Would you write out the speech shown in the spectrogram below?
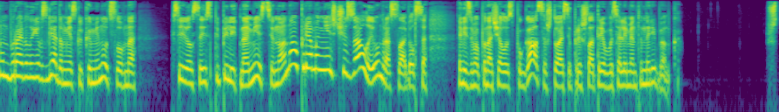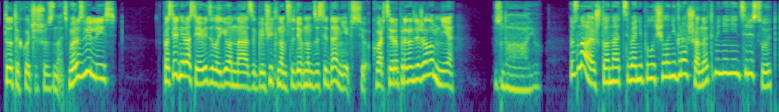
Он буравил ее взглядом несколько минут, словно селился испепелить на месте, но она упрямо не исчезала, и он расслабился. Видимо, поначалу испугался, что Ася пришла требовать алименты на ребенка. «Что ты хочешь узнать? Мы развелись. В последний раз я видел ее на заключительном судебном заседании, и все. Квартира принадлежала мне». «Знаю. Знаю, что она от тебя не получила ни гроша, но это меня не интересует.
